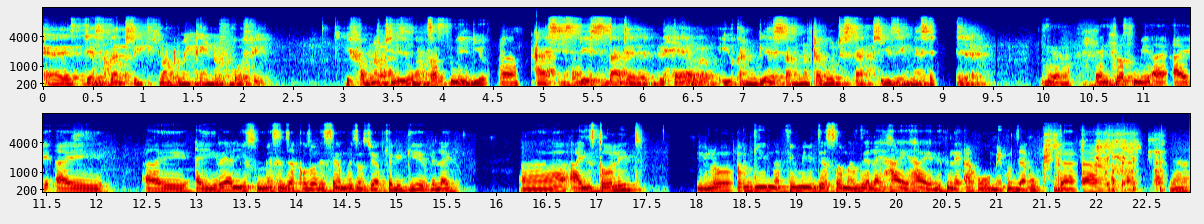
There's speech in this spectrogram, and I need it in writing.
Uh, it's just that it's not my kind of coffee. If I'm not using WhatsApp video, uh, since this started hell, you can guess I'm not about to start using Messenger. Yeah, and trust me, I I I I, I rarely use Messenger because of the same reasons you actually gave. Like, uh, I install it, you log in, a few minutes, just someone's there like, hi, hi. this is like, ah, oh, umekuja kukaa hapa." Yeah.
